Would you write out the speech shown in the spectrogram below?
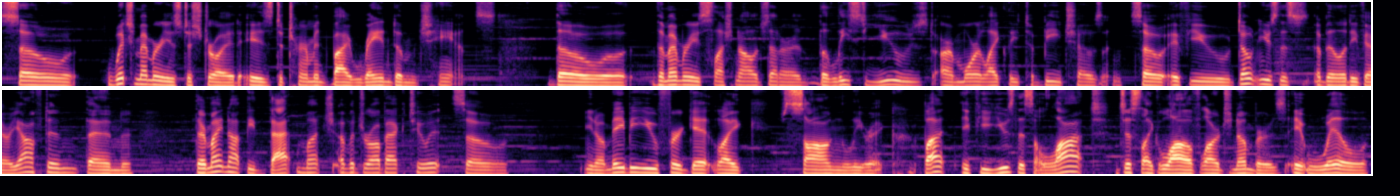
so which memory is destroyed is determined by random chance, though the memories slash knowledge that are the least used are more likely to be chosen. So if you don't use this ability very often, then there might not be that much of a drawback to it, so, you know, maybe you forget, like, song lyric. But if you use this a lot, just like law of large numbers, it will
